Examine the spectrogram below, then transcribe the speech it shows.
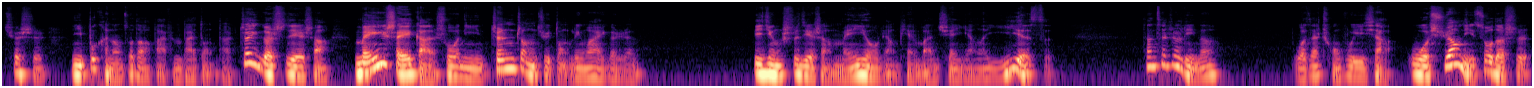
确实。你不可能做到百分百懂他。这个世界上没谁敢说你真正去懂另外一个人。毕竟世界上没有两片完全一样的叶子。但在这里呢，我再重复一下，我需要你做的是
